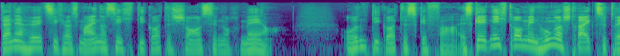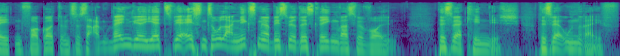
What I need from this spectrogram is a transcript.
dann erhöht sich aus meiner Sicht die Gotteschance noch mehr und die Gottesgefahr. Es geht nicht darum, in Hungerstreik zu treten vor Gott und zu sagen, wenn wir jetzt, wir essen so lange nichts mehr, bis wir das kriegen, was wir wollen. Das wäre kindisch, das wäre unreif.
